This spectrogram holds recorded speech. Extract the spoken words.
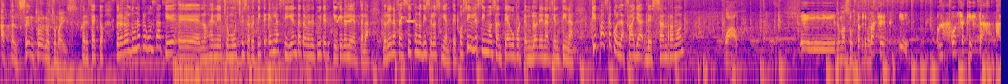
hasta el centro de nuestro país. Perfecto. Pero Haroldo, una pregunta que eh, nos han hecho mucho y se repite es la siguiente a través de Twitter que quiero leértela. Lorena Francisca nos dice lo siguiente. Posible sismo en Santiago por temblor en Argentina. ¿Qué pasa con la falla de San Ramón? Wow. Eh, Yo me asusto. Lo que pasa es que una cosa que está a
